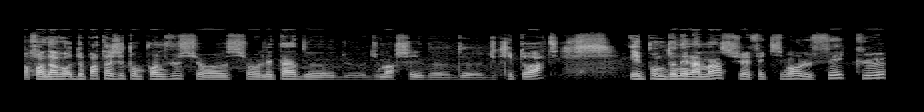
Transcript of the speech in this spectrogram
enfin de partager ton point de vue sur, sur l'état du marché du crypto art. Et pour me donner la main sur effectivement le fait que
